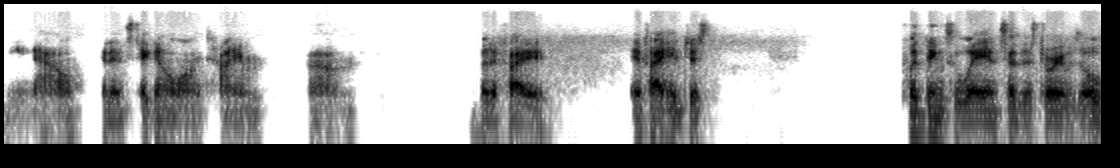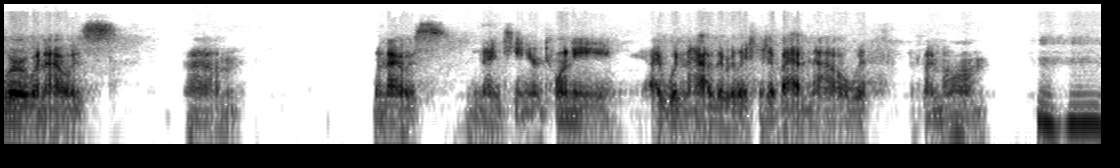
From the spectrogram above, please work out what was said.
me now, and it's taken a long time. Um, but if I if I had just put things away and said the story was over when I was um, when I was 19 or 20, I wouldn't have the relationship I have now with, with my mom. Mm-hmm.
